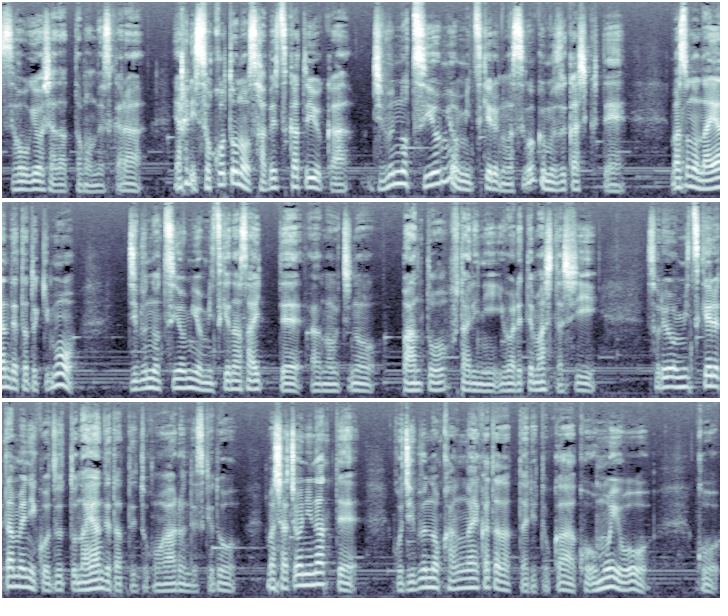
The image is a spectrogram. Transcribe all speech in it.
創業者だったもんですからやはりそことの差別化というか自分の強みを見つけるのがすごく難しくて、まあ、その悩んでた時も自分の強みを見つけなさいってあのうちの番頭2人に言われてましたしそれを見つけるためにこうずっと悩んでたっていうところがあるんですけど、まあ、社長になってこう自分の考え方だったりとかこう思いをこ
